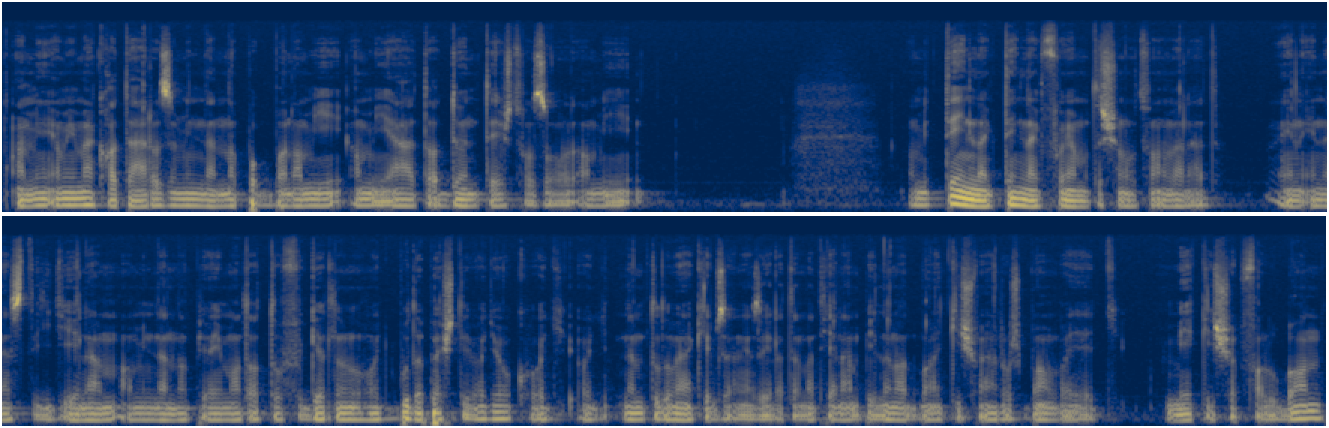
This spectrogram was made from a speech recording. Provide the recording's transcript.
ami, ami meghatározza minden napokban, ami, ami által döntést hozol, ami, ami tényleg, tényleg folyamatosan ott van veled. Én, én ezt így élem a mindennapjaimat, attól függetlenül, hogy budapesti vagyok, hogy, hogy nem tudom elképzelni az életemet jelen pillanatban egy kisvárosban, vagy egy még kisebb faluban.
